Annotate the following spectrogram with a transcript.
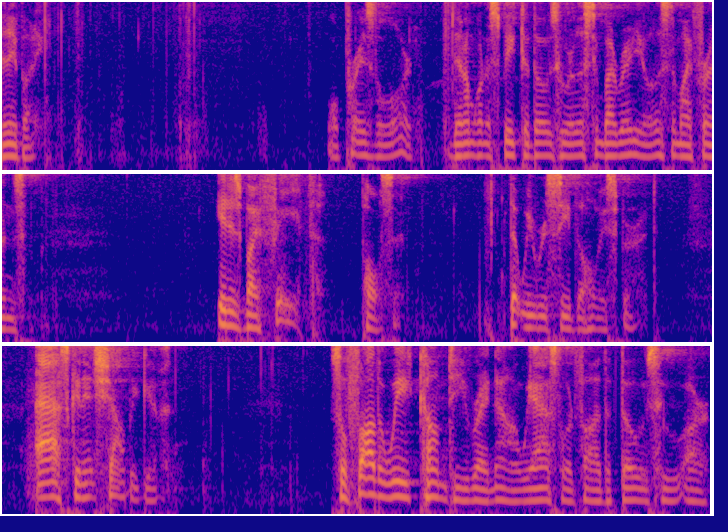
Anybody? Well, praise the Lord. Then I'm going to speak to those who are listening by radio. Listen to my friends. It is by faith, Paul said, that we receive the Holy Spirit. Ask and it shall be given. So, Father, we come to you right now and we ask, Lord Father, that those who are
